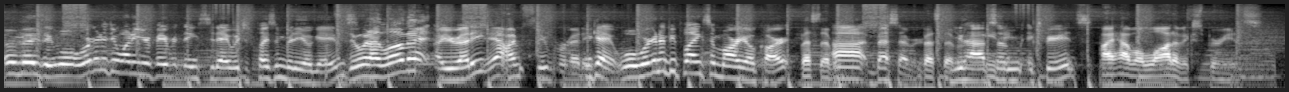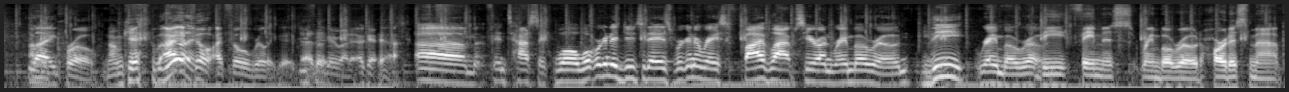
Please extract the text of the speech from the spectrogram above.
Amazing. Well, we're gonna do one of your favorite things today, which is play some video games. Do it. I love it. Are you ready? Yeah, I'm super ready. Okay. Well, we're gonna be playing some Mario Kart. Best ever. Uh, best ever. Best ever. You have Easy. some experience. I have a lot of experience. I'm Like- a pro. No, I'm kidding. But I feel I feel really good. You feel it. good about it. Okay. Yeah. Um, fantastic. Well, what we're gonna do today is we're gonna race five laps here on Rainbow Road, the Rainbow Road. The famous Rainbow Road hardest map,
